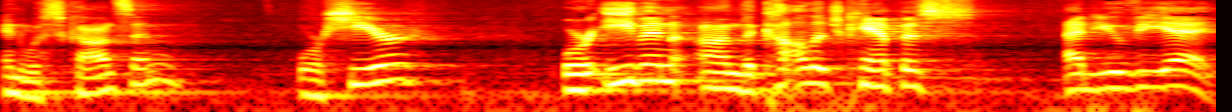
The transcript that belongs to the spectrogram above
in Wisconsin, or here, or even on the college campus at UVA,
